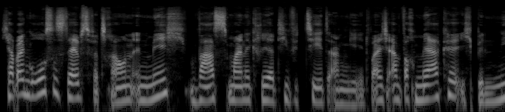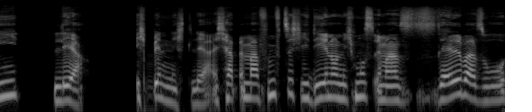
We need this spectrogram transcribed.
ich habe ein großes Selbstvertrauen in mich, was meine Kreativität angeht, weil ich einfach merke, ich bin nie leer. Ich bin nicht leer. Ich habe immer 50 Ideen und ich muss immer selber so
